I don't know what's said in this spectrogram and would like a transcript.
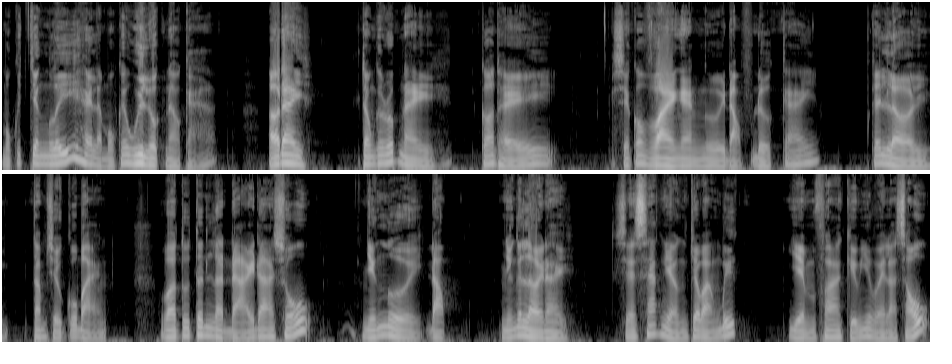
một cái chân lý hay là một cái quy luật nào cả ở đây, trong cái group này, có thể sẽ có vài ngàn người đọc được cái cái lời tâm sự của bạn. Và tôi tin là đại đa số những người đọc những cái lời này sẽ xác nhận cho bạn biết dèm pha kiểu như vậy là xấu.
